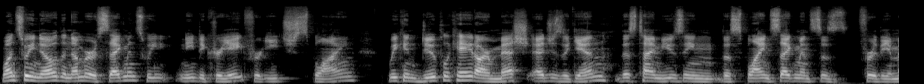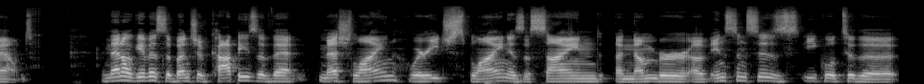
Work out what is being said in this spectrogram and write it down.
Once we know the number of segments we need to create for each spline, we can duplicate our mesh edges again, this time using the spline segments as for the amount. And that'll give us a bunch of copies of that mesh line where each spline is assigned a number of instances equal to the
